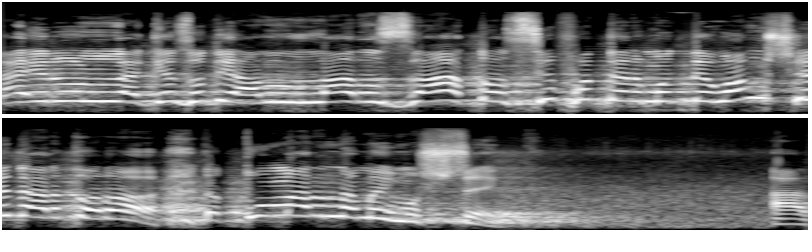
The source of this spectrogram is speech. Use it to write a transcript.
গাইরুল্লাহকে যদি আল্লাহর জাত ও সিফতের মধ্যে অংশীদার করো, তো তোমার নামই মুশেক আর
